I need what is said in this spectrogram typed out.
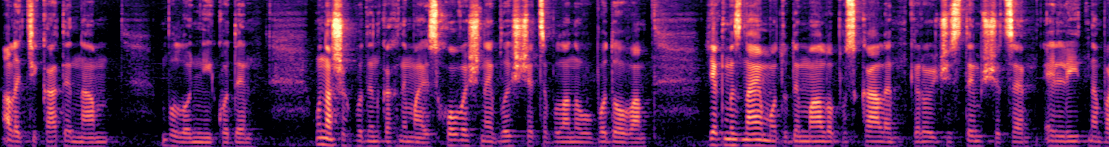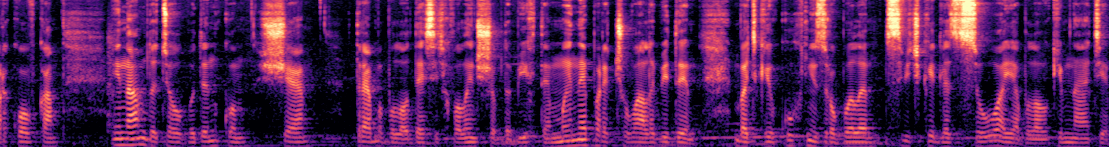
але тікати нам було нікуди. У наших будинках немає сховищ, найближче це була новобудова. Як ми знаємо, туди мало пускали, керуючись тим, що це елітна парковка. І нам до цього будинку ще треба було 10 хвилин, щоб добігти. Ми не перечували біди. Батьки в кухні зробили свічки для ЗСУ, а я була у кімнаті.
